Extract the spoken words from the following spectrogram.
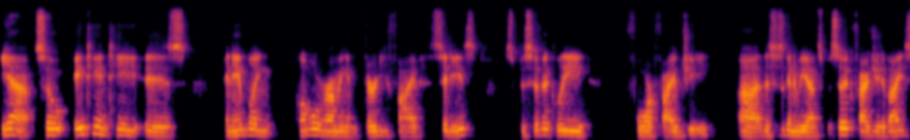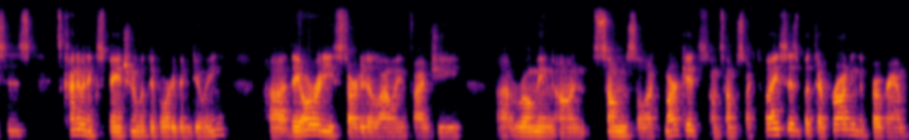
Yeah, so AT&T is enabling global roaming in 35 cities, specifically for 5G. Uh, this is going to be on specific 5G devices. It's kind of an expansion of what they've already been doing. Uh, they already started allowing 5G uh, roaming on some select markets, on some select devices, but they're broadening the program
